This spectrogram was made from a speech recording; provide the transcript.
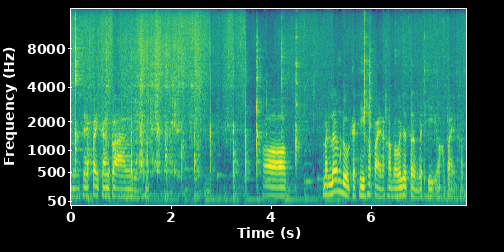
นี่ใช้ไฟกลางๆอยู่นะครับ พอมันเริ่มดูดกะทิเข้าไปนะครับ เราก็จะเติมกะทิเข้าไปนะครับ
